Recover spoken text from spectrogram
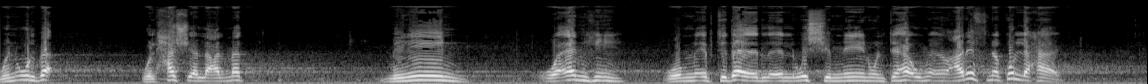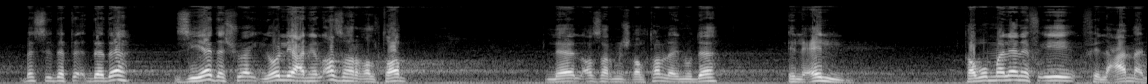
ونقول بقى والحاشية اللي على المتن منين وأنهي ومن ابتداء الوش منين وانتهاء عرفنا كل حاجة. بس ده ده ده زيادة شوية. يقول لي يعني الأزهر غلطان؟ لا الأزهر مش غلطان لأنه ده العلم. طب أمال أنا في إيه؟ في العمل.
